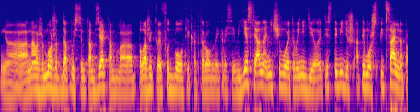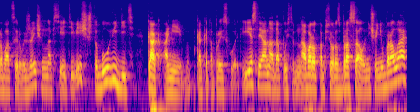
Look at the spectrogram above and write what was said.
она же может, допустим, там взять, там, а, положить твои футболки как-то ровно и красиво. Если она ничего этого не делает, если ты видишь, а ты можешь специально провоцировать женщину на все эти вещи, чтобы увидеть, как они, как это происходит. И если она, допустим, наоборот, там все разбросала, ничего не убрала,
